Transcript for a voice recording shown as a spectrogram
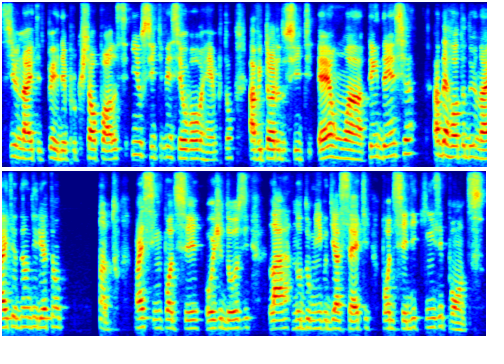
se o United perder para o Crystal Palace e o City vencer o Wolverhampton. A vitória do City é uma tendência, a derrota do United não diria tão tanto, mas sim pode ser hoje 12, lá no domingo, dia 7, pode ser de 15 pontos.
